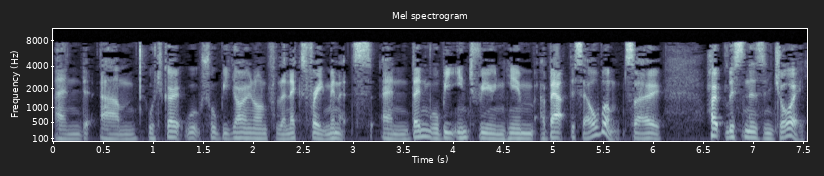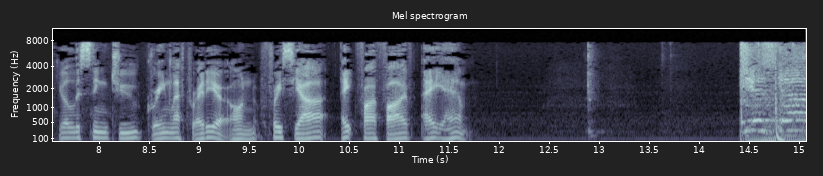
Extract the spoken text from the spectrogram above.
and um, which go which will be going on for the next three minutes, and then we'll be interviewing him about this album. So. Hope listeners enjoy. You're listening to Green Left Radio on 3CR 855 AM. Just gotta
